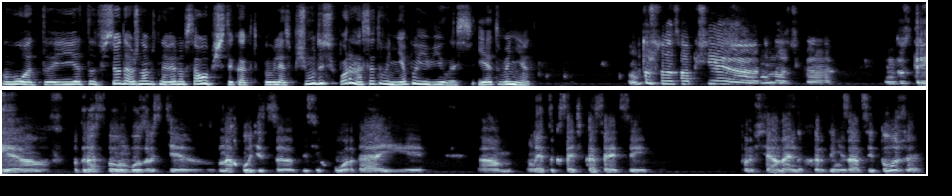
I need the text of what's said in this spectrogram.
вот, и это все должно быть, наверное, в сообществе как-то появляться. Почему до сих пор у нас этого не появилось, и этого нет? Ну, потому что у нас вообще немножечко индустрия в подростковом возрасте находится до сих пор, да, и эм, это, кстати, касается и профессиональных организаций тоже,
